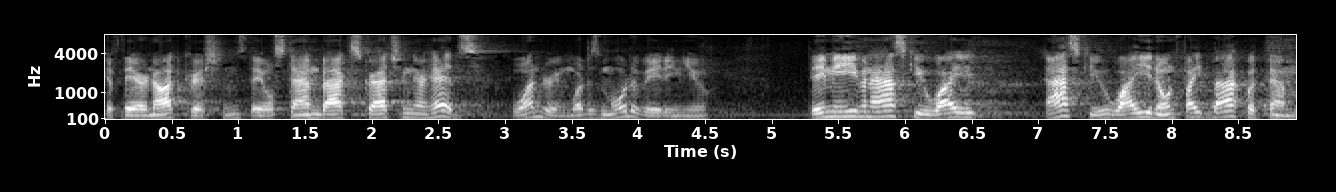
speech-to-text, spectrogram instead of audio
If they are not Christians, they will stand back scratching their heads, wondering what is motivating you. They may even ask you why ask you why you don't fight back with them.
